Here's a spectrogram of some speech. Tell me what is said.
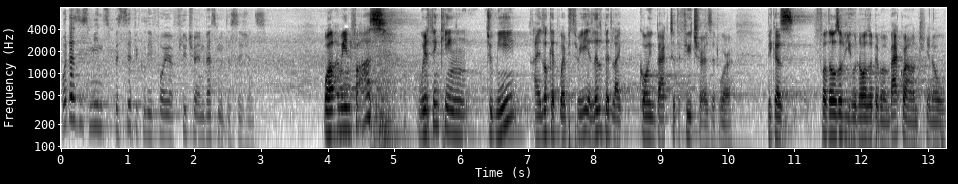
what does this mean specifically for your future investment decisions? Well, I mean, for us, we're thinking, to me, I look at Web3 a little bit like going back to the future, as it were. Because for those of you who know a little bit of my background, you know,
